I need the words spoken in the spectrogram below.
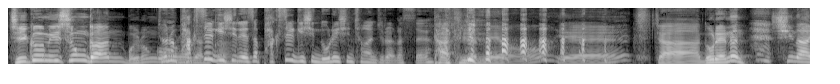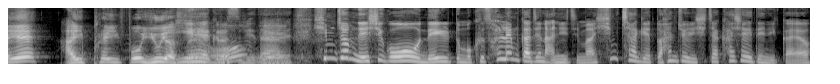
지금 이 순간 뭐 이런 거 저는 하지 박슬기 않을까. 씨에서 박슬기 씨 노래 신청한 줄 알았어요. 다 틀렸네요. 예. 자, 노래는 신화의 I Pray for You였어요. 예, 그렇습니다. 예. 힘좀 내시고 내일 또 뭐 그 설렘까지는 아니지만 힘차게 또 한 주일 시작하셔야 되니까요.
